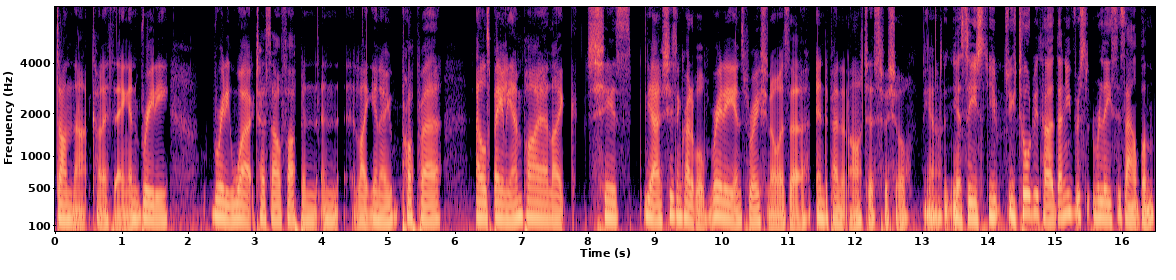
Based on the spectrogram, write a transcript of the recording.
done that kind of thing, and really, really worked herself up and and like you know proper Elles Bailey empire. Like she's yeah, she's incredible, really inspirational as a independent artist for sure. Yeah, Yeah. So you you, you toured with her, then you've re- released this album,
